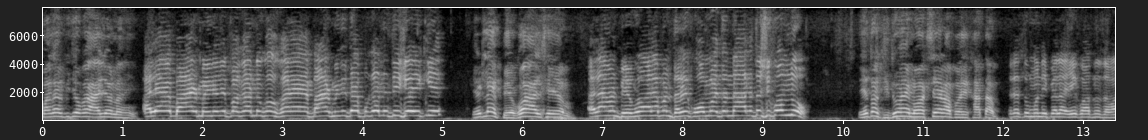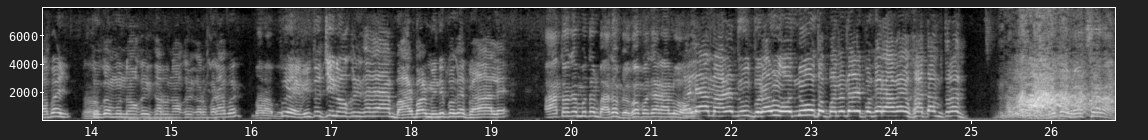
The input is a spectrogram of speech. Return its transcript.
પગાર બીજો કઈ આલ્યો નહીં. અલ્યા બાર મહિનાથી પગાર નો ખરે બાર મહિને પગાર નથી જોઈ કે? એટલે ભેગો હાલ છે એમ. અલા પણ ભેગો હાલે પણ ધરે કોમ હોય તો ના હાલે તો શું કોમનું એ તો કીધું હે નોક્ષેરા ભાઈ ખાતા એટલે તું મને પેલા એક વાત નો જવાબ આલ. તું કે હું નોકરી કરું નોકરી કરું બરાબર? બરાબર. તું એવી તો ચી નોકરી કરે બાર બાર મહિને પગાર ભા હાલે. આ તો કે હું તને બાધો ભેગો પગાર આલો અલે મારે દૂધ ભરાવું હોતનું તો પંદર દાડે પગાર આવે ખાતામાં તરત. એ તો નોક્ષેરા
